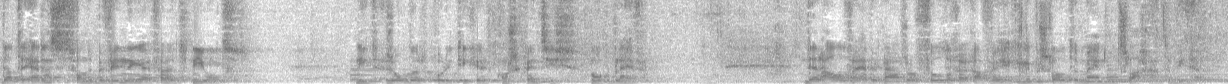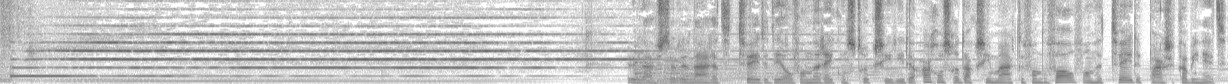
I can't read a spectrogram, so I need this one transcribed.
dat de ernst van de bevindingen van het NIOD niet zonder politieke consequenties mogen blijven. Derhalve heb ik na zorgvuldige afwegingen besloten mijn ontslag aan te bieden. U luisterde naar het tweede deel van de reconstructie... die de Argos-redactie maakte van de val van het tweede Paarse kabinet.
